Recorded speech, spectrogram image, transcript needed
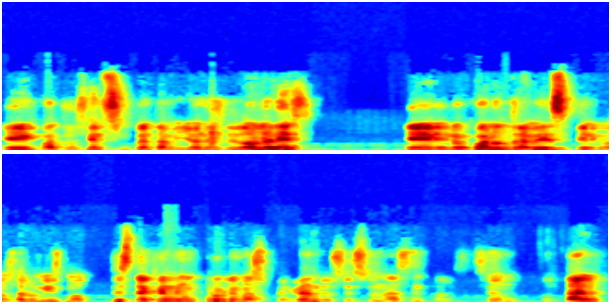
en 450 millones de dólares, eh, lo cual otra vez venimos a lo mismo, destacan un problema súper grande, o sea, es una centralización total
